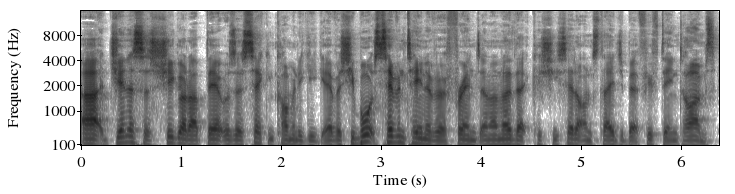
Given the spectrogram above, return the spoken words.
Uh, Genesis, she got up there. It was her second comedy gig ever. She brought 17 of her friends, and I know that because she said it on stage about 15 times.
